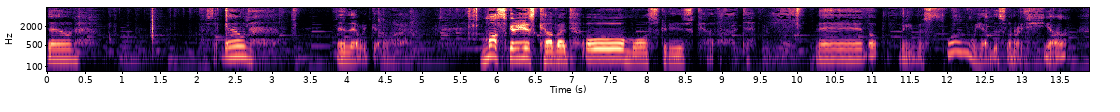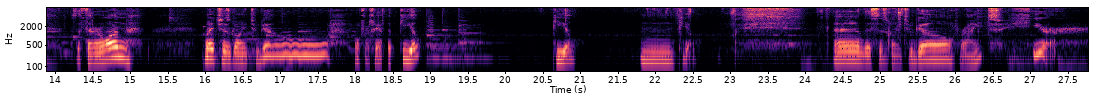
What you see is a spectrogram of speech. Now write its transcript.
Down. Press that down. And there we go. Musket is covered. Oh, musket is covered. And, oh, we missed one. We have this one right here. It's the thinner one, which is going to go... Well, first we have to peel. Peel. Mm, peel. And this is going to go right here.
